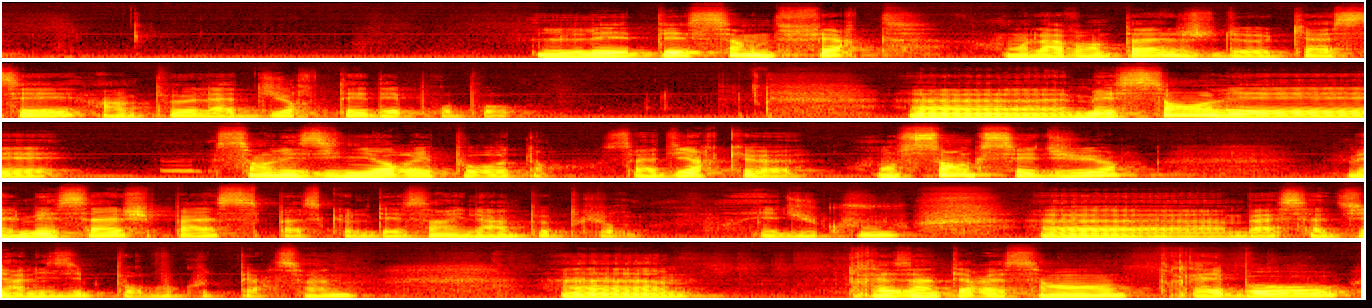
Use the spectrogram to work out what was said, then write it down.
les dessins de Fert ont l'avantage de casser un peu la dureté des propos, mais sans les, sans les ignorer pour autant. C'est-à-dire que on sent que c'est dur, mais le message passe parce que le dessin il est un peu plus rond. Et du coup, bah, ça devient lisible pour beaucoup de personnes. Euh, très intéressant, très beau.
